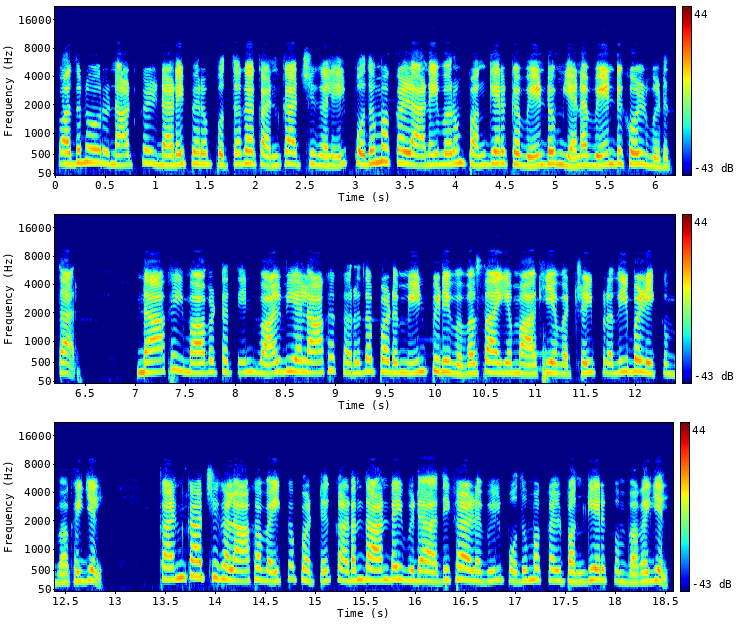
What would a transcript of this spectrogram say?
பதினோரு நாட்கள் நடைபெறும் புத்தக கண்காட்சிகளில் பொதுமக்கள் அனைவரும் பங்கேற்க வேண்டும் என வேண்டுகோள் விடுத்தார். நாகை மாவட்டத்தின் வாழ்வியலாக கருதப்படும் மீன்பிடி விவசாயம் ஆகியவற்றை பிரதிபலிக்கும் வகையில் கண்காட்சிகளாக வைக்கப்பட்டு கடந்த ஆண்டை விட அதிக அளவில் பொதுமக்கள் பங்கேற்கும் வகையில்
